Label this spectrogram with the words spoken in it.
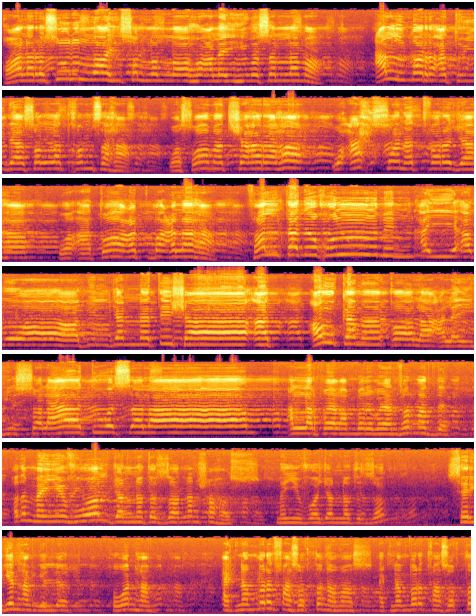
قال رسول الله صلى الله عليه وسلم المرأة إذا صلت خمسها وصامت شهرها وأحصنت فرجها وأطاعت بعلها فلتدخل من أي أبواب الجنة شاءت أو كما قال عليه الصلاة والسلام আল্লাহর পয়গম্বর বয়ান ফরমাত দে হয়তো মাইয়ে ফুয়াল জান্নাতের জন্নান সহজ মাইয়ে ফুয়া জান্নাতের জন সেরগেন হাম গেল হওয়ান হাম। এক নম্বরত পাঁচ ওয়াক্ত নামাজ, এক নম্বরত পাঁচ ওয়াক্ত,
